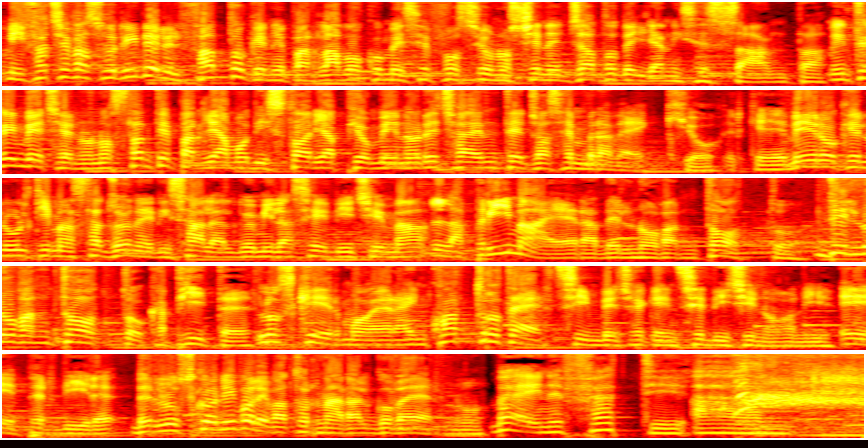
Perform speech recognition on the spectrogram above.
Mi faceva sorridere il fatto che ne parlavo come se fosse uno sceneggiato degli anni 60. Mentre invece, nonostante parliamo di storia più o meno recente, già sembra vecchio. Perché è vero che l'ultima stagione risale al 2016, ma la prima era del 98. Del 98, capite? Lo schermo era in 4 terzi invece che in 16 noni. E per dire, Berlusconi voleva tornare al governo. Beh, in effetti. Um...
